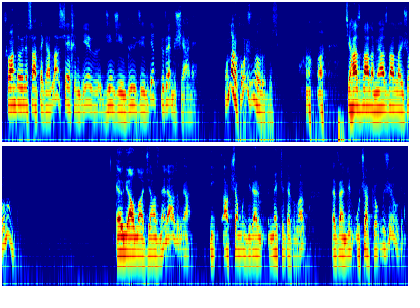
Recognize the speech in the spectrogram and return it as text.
Şu anda öyle sahtekarlar şeyhim diye, cinciyim, büyücüyüm diye düremiş yani. Onları konuşmuyoruz biz. Cihazlarla, mihazlarla iş olur mu? Evliyaullah cihaz ne lazım yani? İlk akşamı gider Mekke'de kılar. Efendim uçak yok bir şey yok yani.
